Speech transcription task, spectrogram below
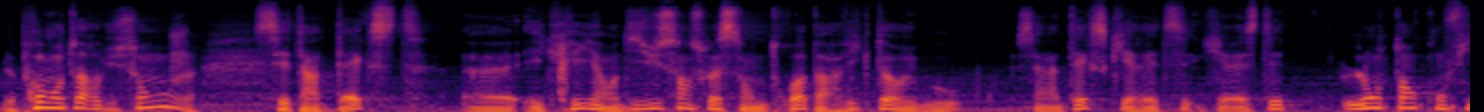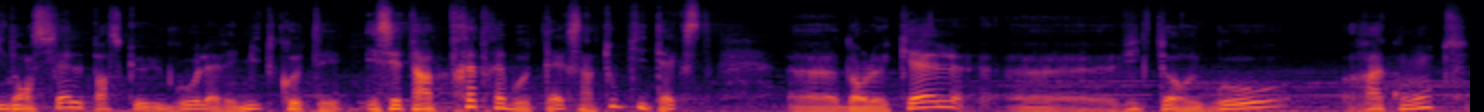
Le promontoire du songe, c'est un texte euh, écrit en 1863 par Victor Hugo. C'est un texte qui est, resté, longtemps confidentiel parce que Hugo l'avait mis de côté. Et c'est un très très beau texte, un tout petit texte, euh, dans lequel euh, Victor Hugo raconte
